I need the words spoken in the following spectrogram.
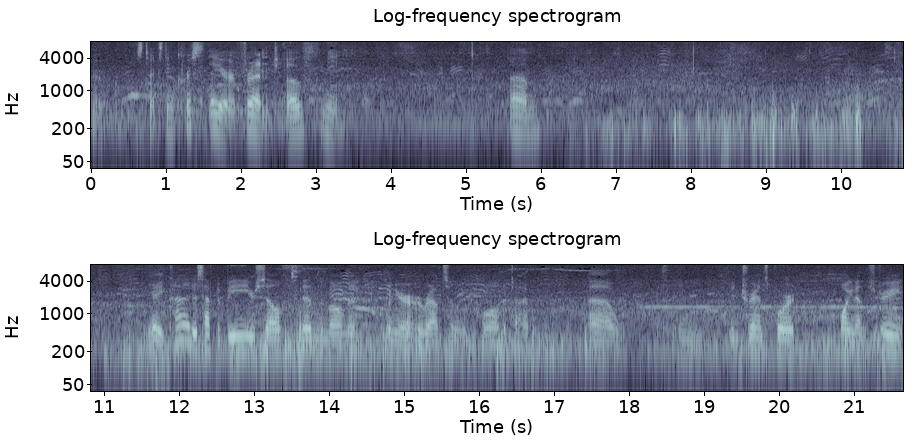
There we go. I was texting Chris Thayer, friend of me. Um, yeah, you kind of just have to be yourself in the moment when you're around so many people all the time. Uh, in, in transport, walking down the street,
